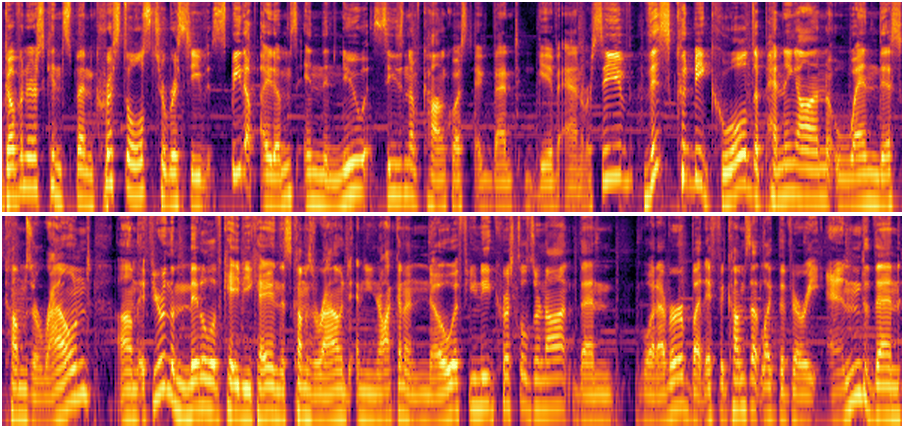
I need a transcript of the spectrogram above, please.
Governors can spend crystals to receive speed up items in the new season of conquest event give and receive. This could be cool depending on when this comes around. Um if you're in the middle of kvk and this comes around and you're not going to know if you need crystals or not then whatever but if it comes at like the very end then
